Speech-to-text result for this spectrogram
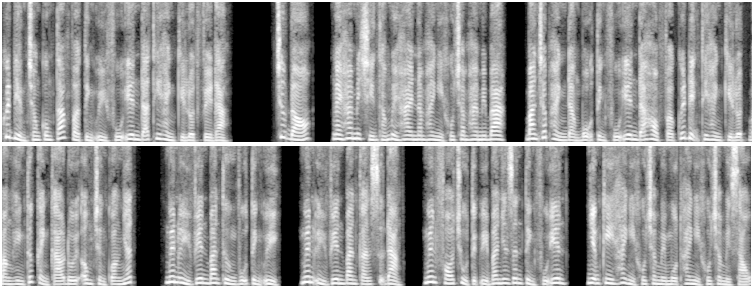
khuyết điểm trong công tác và tỉnh ủy Phú Yên đã thi hành kỷ luật về Đảng. Trước đó, ngày 29 tháng 12 năm 2023, Ban chấp hành Đảng bộ tỉnh Phú Yên đã họp và quyết định thi hành kỷ luật bằng hình thức cảnh cáo đối ông Trần Quang Nhất, nguyên ủy viên Ban Thường vụ tỉnh ủy, nguyên ủy viên Ban cán sự Đảng, nguyên phó chủ tịch Ủy ban nhân dân tỉnh Phú Yên, nhiệm kỳ 2011-2016.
